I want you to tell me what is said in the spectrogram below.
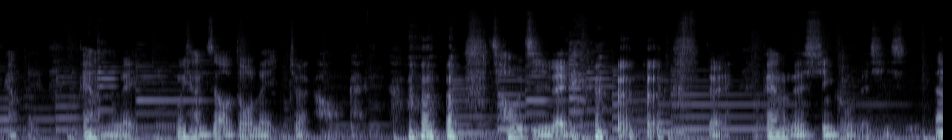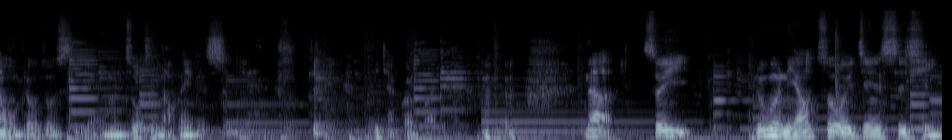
非常累，非常的累。我想知道有多累，你就来考考看，超级累，对，非常的辛苦的其实。但我不用做实验，我们做的是脑内的实验，对，听起来怪怪的。那所以，如果你要做一件事情，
